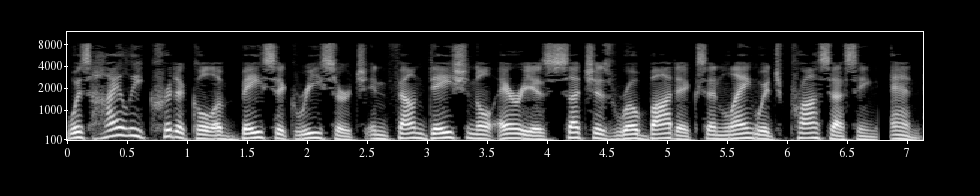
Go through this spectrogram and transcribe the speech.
was highly critical of basic research in foundational areas such as robotics and language processing, and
